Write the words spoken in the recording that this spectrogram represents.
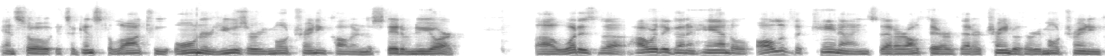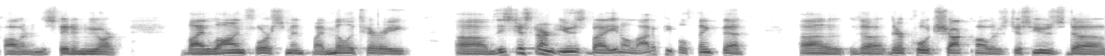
and so it's against the law to own or use a remote training collar in the state of New York. Uh, what is the, how are they going to handle all of the canines that are out there that are trained with a remote training collar in the state of New York by law enforcement, by military? Uh, these just aren't used by, you know, a lot of people think that uh, the their quote shock collars just used uh,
